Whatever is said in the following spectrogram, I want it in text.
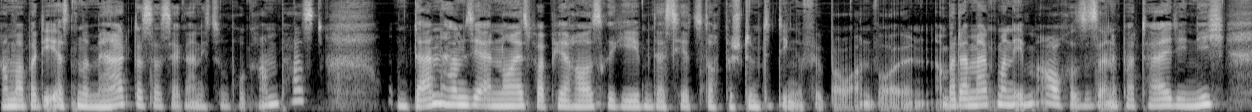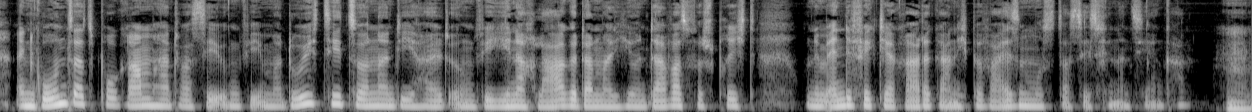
haben aber die ersten bemerkt, dass das ja gar nicht zum Programm passt. Und dann haben sie ein neues Papier rausgegeben, dass sie jetzt doch bestimmte Dinge für Bauern wollen. Aber da merkt man eben auch, es ist eine Partei, die nicht ein Grundsatzprogramm hat, was sie irgendwie immer durchzieht, sondern die halt irgendwie je nach Lage dann mal hier und da was verspricht und im Endeffekt ja gerade gar nicht beweisen muss, dass sie es finanzieren kann. Hm.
